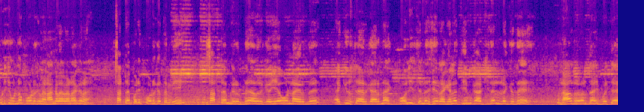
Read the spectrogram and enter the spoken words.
பிடிச்சி உள்ளே போடுக்கலாம் நாங்களாம் வேணாங்கிறோம் சட்டப்படி போடுக்க தம்பி. சட்டம் இருந்து அவருக்கு ஏ ஒன்றா இருந்து அக்யூஸ்டாக இருக்காருன்னா போலீஸ் என்ன செய்கிறாங்க எல்லாம் திமுக ஆட்சி தான் நடக்குது. நாலரை வருஷம் ஆகிப்போச்சு.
